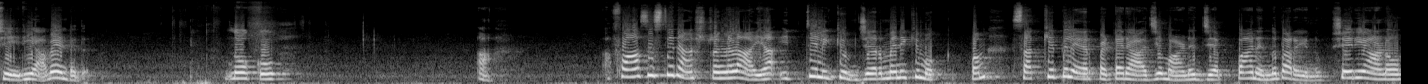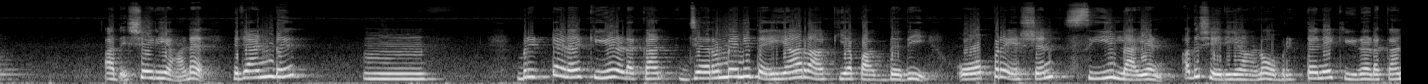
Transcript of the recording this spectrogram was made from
ശരിയാ വേണ്ടത്. നോക്കൂ. ആ ഫാസിസ്റ്റ് രാഷ്ട്രങ്ങളായ ഇറ്റലിക്കും ജർമ്മനിക്കും ഒപ്പം സഖ്യത്തിൽ ഏർപ്പെട്ട രാജ്യമാണ് ജപ്പാൻ എന്ന് പറയുന്നു. ശരിയാണോ? അതെ ശരിയാണ്. രണ്ട് ബ്രിട്ടനെ കീഴടക്കാൻ ജർമ്മനി തയ്യാറാക്കിയ പദ്ധതി ഓപ്പറേഷൻ സീ ലയൺ. അത് ശരിയാണോ? ബ്രിട്ടനെ കീഴടക്കാൻ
